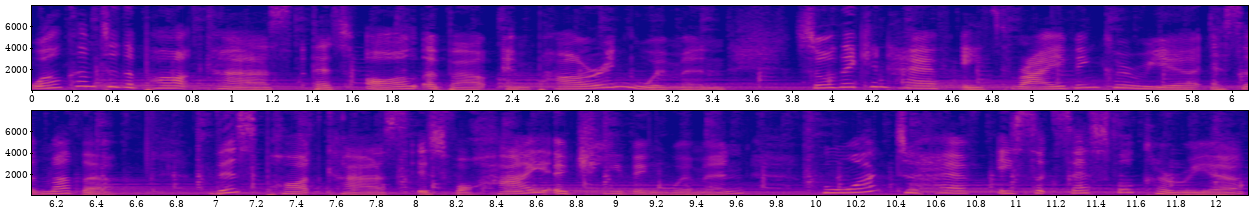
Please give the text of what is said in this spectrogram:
Welcome to the podcast that's all about empowering women so they can have a thriving career as a mother. This podcast is for high achieving women who want to have a successful career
